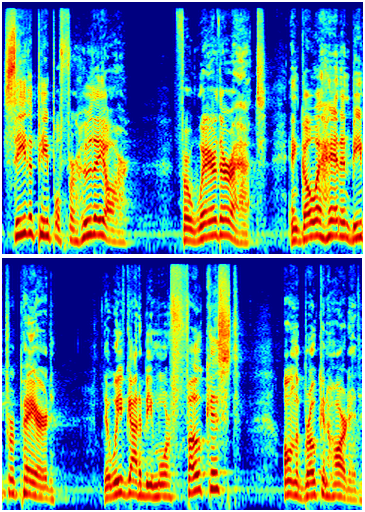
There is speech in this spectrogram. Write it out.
See the people for who they are, for where they're at, and go ahead and be prepared that we've got to be more focused on the brokenhearted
